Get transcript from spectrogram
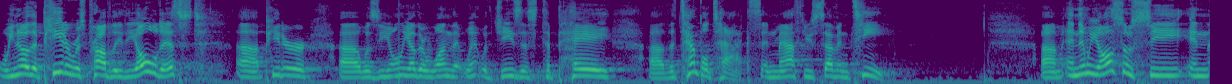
we know that Peter was probably the oldest. Uh, Peter uh, was the only other one that went with Jesus to pay uh, the temple tax in Matthew 17. Um, and then we also see in,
